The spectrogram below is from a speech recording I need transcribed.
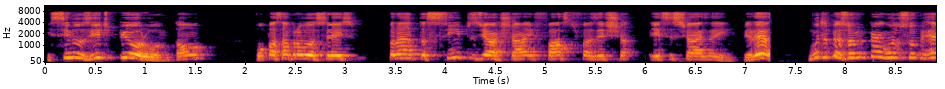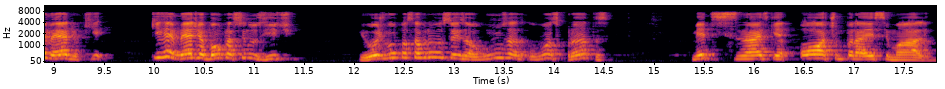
E sinusite piorou. Então, vou passar para vocês plantas simples de achar e fácil de fazer chá, esses chás aí, beleza? Muitas pessoas me perguntam sobre remédio, que, que remédio é bom para sinusite? E hoje vou passar para vocês algumas plantas medicinais que é ótimo para esse mal.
